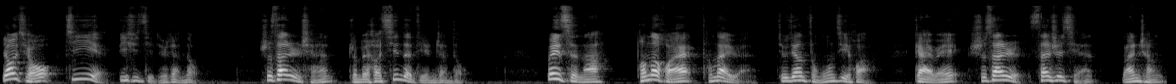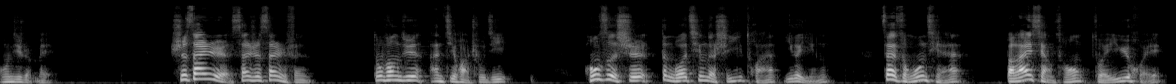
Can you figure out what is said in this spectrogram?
要求今夜必须解决战斗。十三日晨，准备和新的敌人战斗。为此呢，彭德怀、滕代远就将总攻计划改为十三日三时前完成攻击准备。十三日三时三十分，东方军按计划出击。红四师邓国清的十一团一个营，在总攻前本来想从左翼迂回，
